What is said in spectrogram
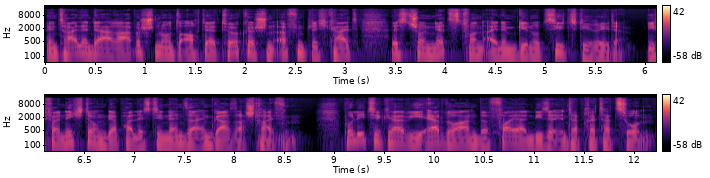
In Teilen der arabischen und auch der türkischen Öffentlichkeit ist schon jetzt von einem Genozid die Rede, die Vernichtung der Palästinenser im Gazastreifen. Politiker wie Erdogan befeuern diese Interpretation.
